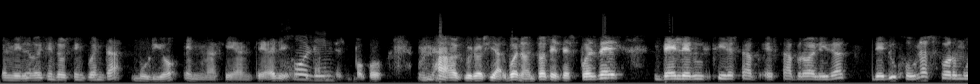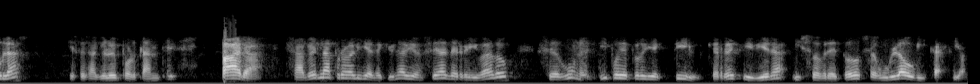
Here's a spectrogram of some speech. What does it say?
en 1950 murió en un accidente aéreo. Es un poco una curiosidad. Bueno, entonces, después de, de deducir esta, esta probabilidad, dedujo unas fórmulas, y esto es aquí lo importante, para saber la probabilidad de que un avión sea derribado según el tipo de proyectil que recibiera y sobre todo según la ubicación.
